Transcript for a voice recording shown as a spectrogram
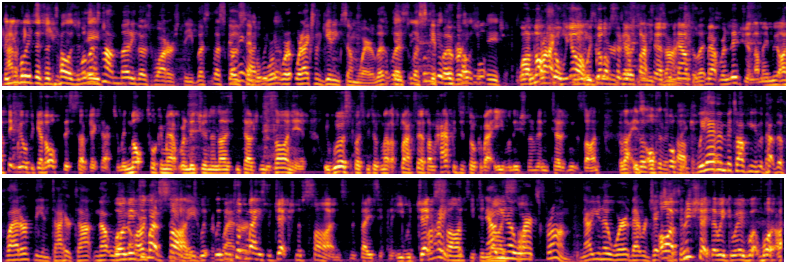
But you believe there's intelligent Well, let's not muddy those waters, Steve. Let's let's go simple. We're, we're, we're, actually getting somewhere. Let, okay, let's so let's skip over. Well, well, I'm not right. sure we are. We've got off subject flat earth. We're now talking about religion. I mean, we, I think we ought to get off this subject. Actually, we're not talking about religion and intelligent design here. We were supposed to be talking about the flat earth. I'm happy to talk about evolution and intelligent design, but that is off topic. We haven't been talking about the flat earth the entire time. Not well, we've been talking about science. We, have been talking about his rejection of science. Basically, he rejects science. He denies Now you know where it's from. Now you know where that rejection. Oh, I appreciate that. We what, what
